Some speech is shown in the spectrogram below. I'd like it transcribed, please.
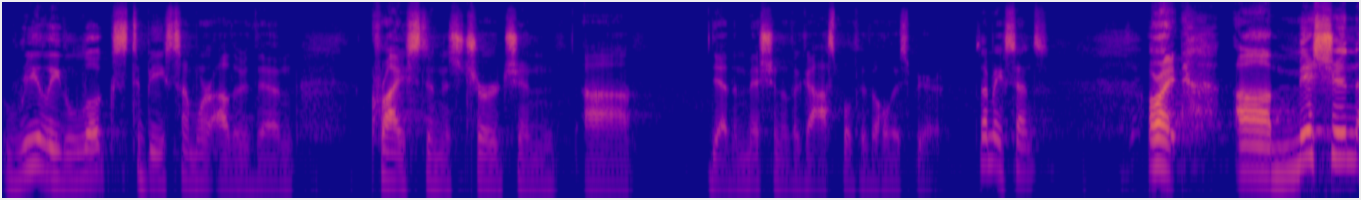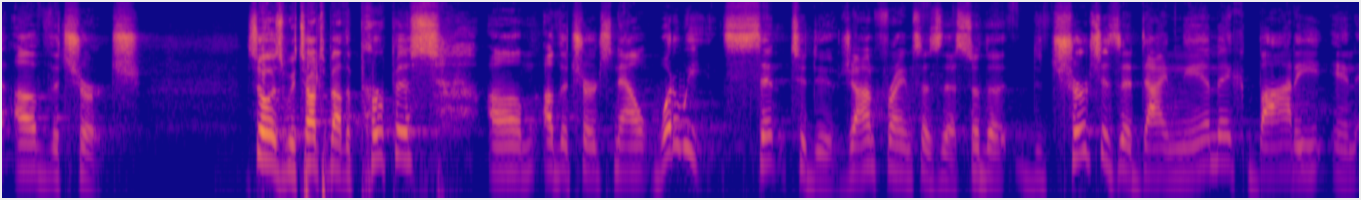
really looks to be somewhere other than Christ and His church and uh, yeah, the mission of the gospel through the Holy Spirit. Does that make sense? All right, uh, mission of the church. So, as we talked about the purpose um, of the church, now what are we sent to do? John Frame says this. So, the, the church is a dynamic body in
